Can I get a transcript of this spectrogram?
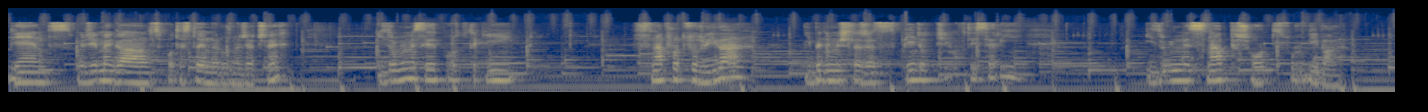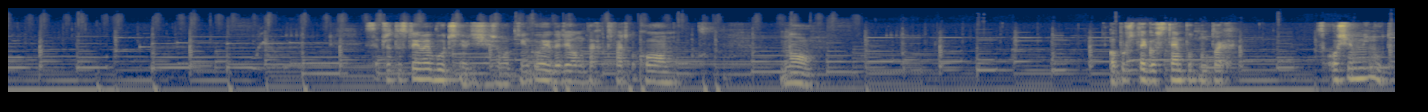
Więc będzie mega... potestujemy różne rzeczy. I zrobimy sobie po prostu taki... Snapshot survival. I będzie myślę, że z 5 odcinków tej serii. I zrobimy snapshot survival. Se przetestujemy włócznie w dzisiejszym odcinku i będzie on tak trwać około no. Oprócz tego wstępu, no tak z 8 minut.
